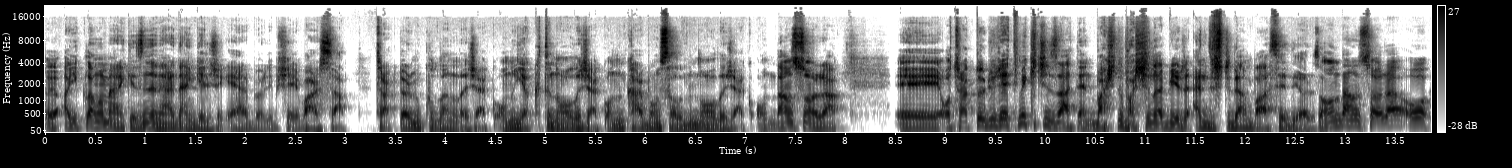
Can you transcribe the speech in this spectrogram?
e, ayıklama merkezine nereden gelecek eğer böyle bir şey varsa? Traktör mü kullanılacak? Onun yakıtı ne olacak? Onun karbon salımı ne olacak? Ondan sonra e, o traktör üretmek için zaten başlı başına bir endüstriden bahsediyoruz. Ondan sonra o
